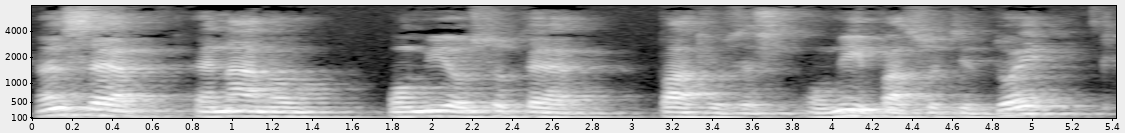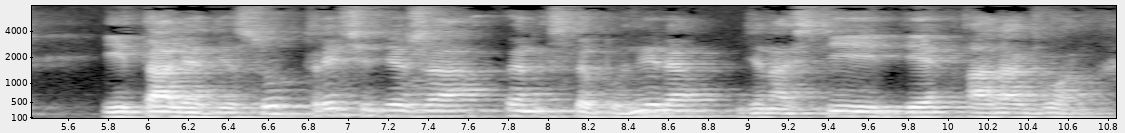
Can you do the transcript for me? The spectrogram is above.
Însă în anul 1140, 1402 Italia de Sud trece deja în stăpânirea dinastiei de Aragon.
